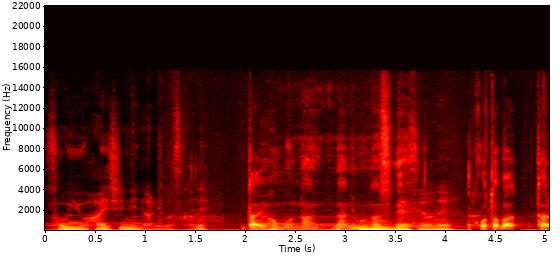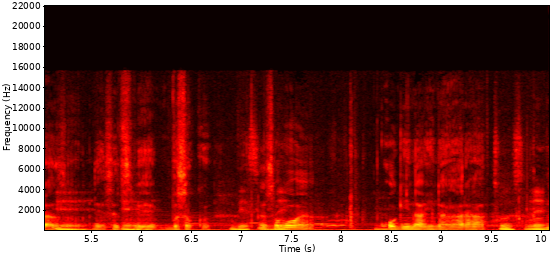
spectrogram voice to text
そういう配信になりますかね。台本も何何もなしで、ですよね。言葉足らずええで説明不足、ですよね。でそこは補いながら、そうですね。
